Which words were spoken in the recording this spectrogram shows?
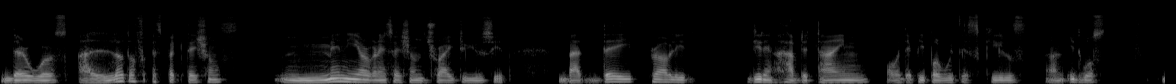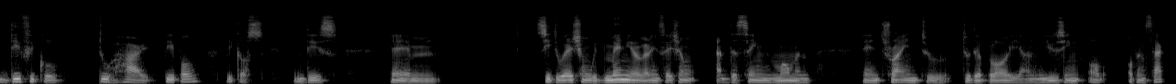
there was a lot of expectations. Many organizations tried to use it, but they probably didn't have the time or the people with the skills and it was difficult to hire people because this um, situation with many organizations at the same moment and trying to to deploy and using OpenStack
